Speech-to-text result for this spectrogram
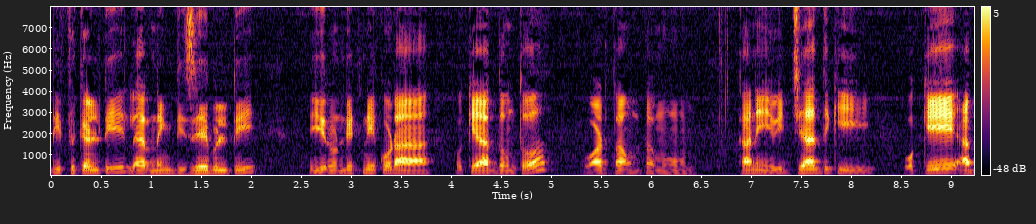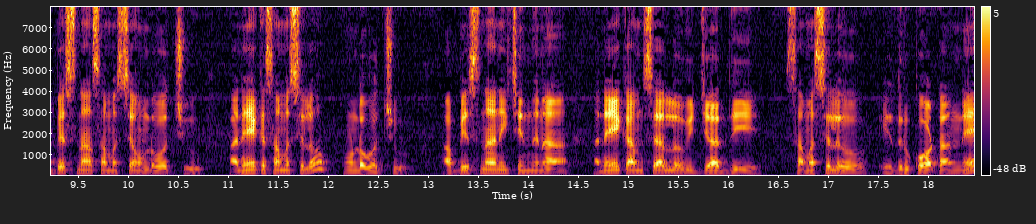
డిఫికల్టీ లెర్నింగ్ డిజేబిలిటీ ఈ రెండింటినీ కూడా ఒకే అర్థంతో వాడుతూ ఉంటాము. కానీ విద్యార్థికి ఒకే అభ్యసన సమస్య ఉండవచ్చు. అనేక సమస్యలు ఉండవచ్చు. అభ్యసనానికి చెందిన అనేక అంశాల్లో విద్యార్థి సమస్యలు ఎదుర్కోవటాన్నే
